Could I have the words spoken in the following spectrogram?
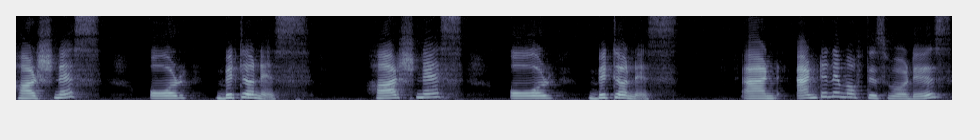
harshness or bitterness. Harshness or bitterness. And antonym of this word is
